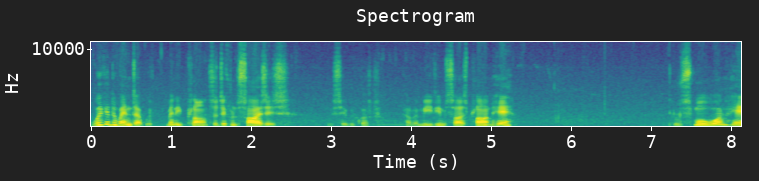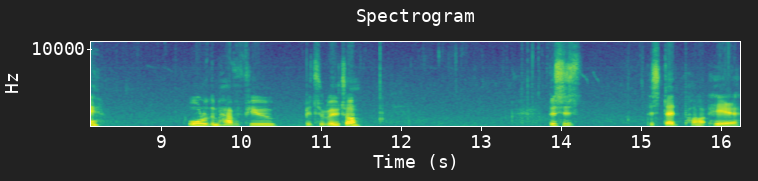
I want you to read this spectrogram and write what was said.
we're going to end up with many plants of different sizes. You see we've got have a medium sized plant here, a little small one here. All of them have a few bits of root on this is this dead part here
